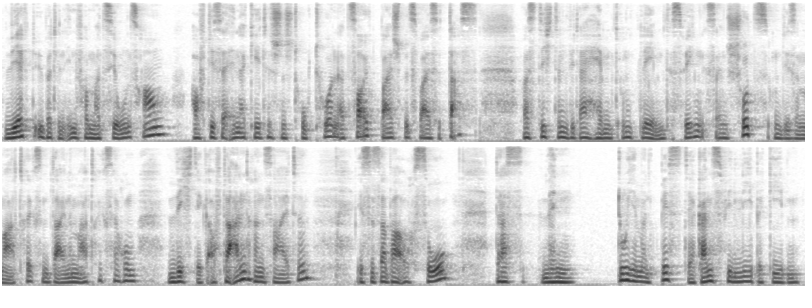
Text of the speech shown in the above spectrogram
wirkt über den Informationsraum auf diese energetischen Strukturen, erzeugt beispielsweise das, was dich dann wieder hemmt und lähmt. Deswegen ist ein Schutz um diese Matrix, um deine Matrix herum wichtig. Auf der anderen Seite ist es aber auch so, dass wenn du jemand bist, der ganz viel Liebe geben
